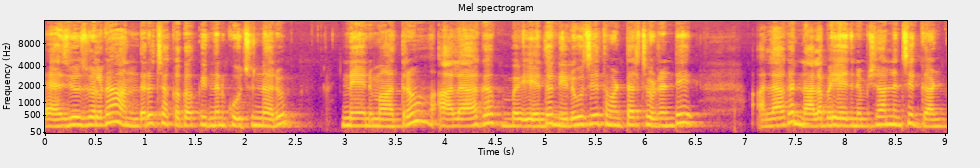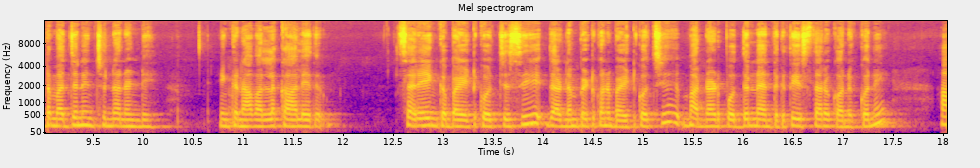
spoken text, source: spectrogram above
యాజ్ యూజువల్గా అందరూ చక్కగా కిందని కూర్చున్నారు. నేను మాత్రం అలాగా ఏదో నిలువు జీతం అంటారు చూడండి. అలాగ నలభై ఐదు నిమిషాల నుంచి గంట మధ్య నించున్నానండి. ఇంకా నా వల్ల కాలేదు. సరే ఇంకా బయటకు వచ్చేసి దండం పెట్టుకొని బయటకు వచ్చి మర్నాడు పొద్దున్న ఎంతకు తీస్తారో కనుక్కొని ఆ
